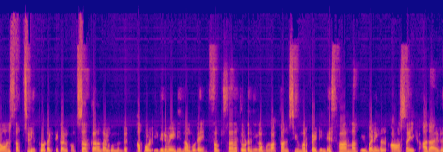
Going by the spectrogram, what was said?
നോൺ സബ്സിഡി പ്രൊഡക്റ്റുകൾക്കും സർക്കാർ നൽകുന്നുണ്ട്. അപ്പോൾ ഇതിനുവേണ്ടി നമ്മുടെ സംസ്ഥാനത്തുടനീളമുള്ള കൺസ്യൂമർ ഫെഡിന്റെ സാർണ വിപണികൾ ആശ്രയിക്കാം അതായത്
